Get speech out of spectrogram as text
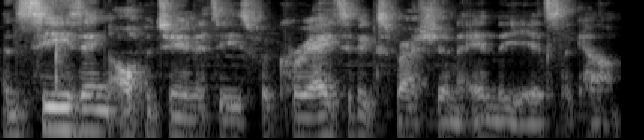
and seizing opportunities for creative expression in the years to come.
